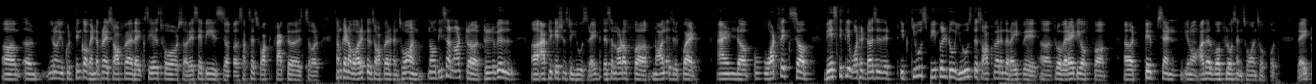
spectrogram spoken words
uh, you know, you could think of enterprise software like Salesforce or SAP's uh, Success Factors or some kind of Oracle software and so on. Now, these are not trivial applications to use, right? There's a lot of knowledge required. And uh, Whatfix, basically what it does is it, it cues people to use the software in the right way through a variety of tips and, you know, other workflows and so on and so forth, right?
